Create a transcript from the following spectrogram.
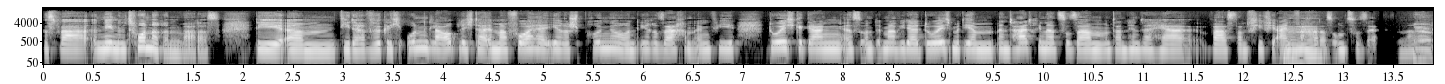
Das war, nee, eine Turnerin war das, die, ähm, die da wirklich unglaublich da immer vorher ihre Sprünge und ihre Sachen irgendwie durchgegangen ist und immer wieder durch mit ihrem Mentaltrainer zusammen und dann hinterher war es dann viel, viel einfacher, mhm. das umzusetzen. Ne? Ja.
